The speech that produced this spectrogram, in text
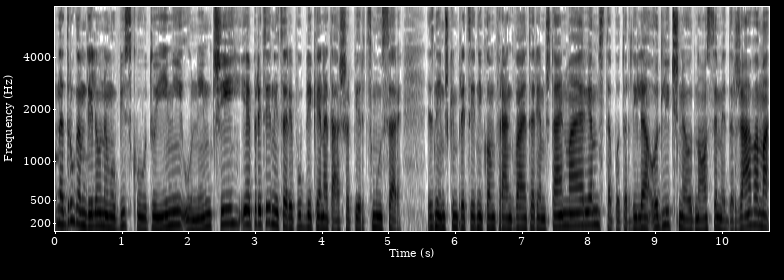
Na drugem delovnem obisku v tujini v Nemčiji je predsednica republike Nataša Pirc-Musar. Z nemškim predsednikom Frank-Walterjem Steinmeierjem sta potrdila odlične odnose med državama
